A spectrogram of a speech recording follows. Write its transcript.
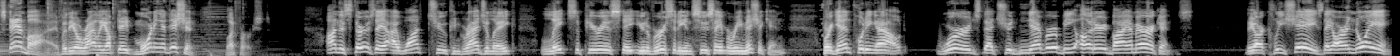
Stand by for the O'Reilly Update Morning Edition. But first, on this Thursday, I want to congratulate Lake Superior State University in Sault Ste. Marie, Michigan, for again putting out words that should never be uttered by Americans. They are cliches, they are annoying.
